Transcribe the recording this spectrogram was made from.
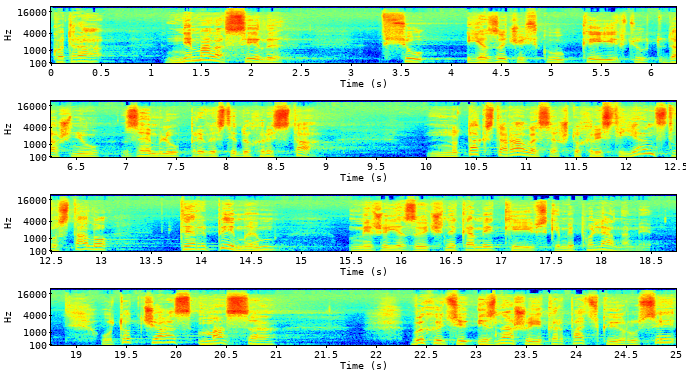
котра не мала сили всю язичську київську тудашню землю привести до Христа. Но так старалася, що християнство стало терпимим між язичниками київськими полянами. У той час маса виходців із нашої Карпатської Руси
